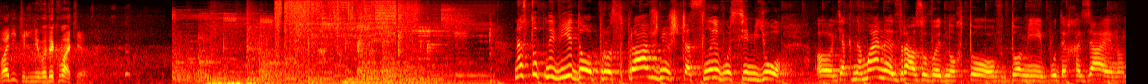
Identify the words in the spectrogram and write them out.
Водитель не в адеквате. Наступне відео про справжню щасливу сім'ю. Е, Як на мене, зразу видно, хто в домі буде хазяїном.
